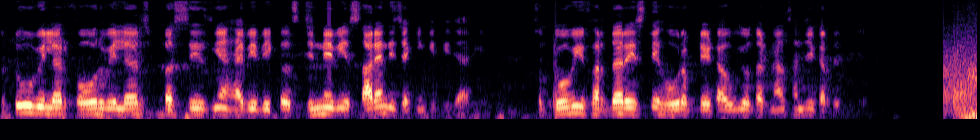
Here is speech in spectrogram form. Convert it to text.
So two wheeler four wheelers buses ਜਾਂ ਹੈਵੀ ਵਹੀਕਲਸ ਜਿੰਨੇ ਵੀ ਸਾਰਿਆਂ ਦੀ ਚੈਕਿੰਗ ਕੀਤੀ ਜਾ ਰਹੀ ਹੈ। ਸੋ ਜੋ ਵੀ ਫਰਦਰ ਇਸ ਤੇ ਹੋਰ ਅਪਡੇਟ ਆਊਗੀ, ਉਹ ਤੁਹਾਡੇ ਨਾਲ ਸਾਂਝੀ ਕਰ ਦਿੱਤੀ ਜਾਏਗੀ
